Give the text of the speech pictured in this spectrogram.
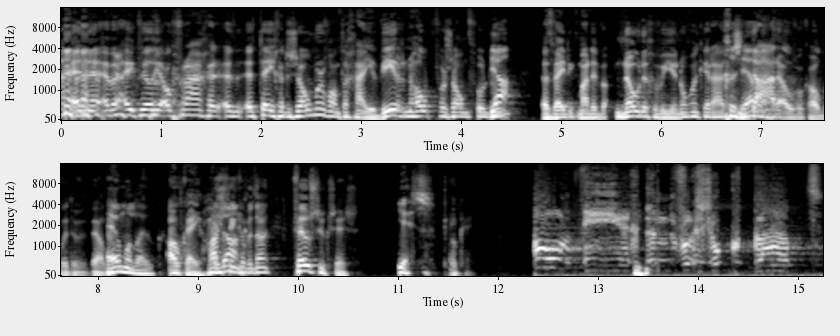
En eh, ik wil je ook vragen tegen de zomer, want dan ga je weer een hoop voor Zandvoort doen. Ja. Dat weet ik, maar dan nodigen we je nog een keer uit Gezellig. om daarover komen te vertellen. Helemaal leuk. Oké, hartstikke Bedankt. bedankt. Veel succes. Yes. Oké. Alweer een verzoekplaat.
